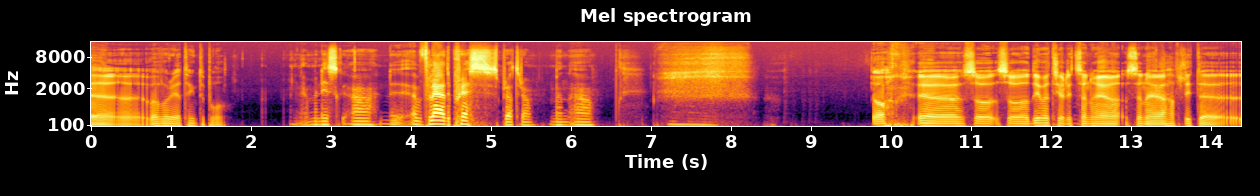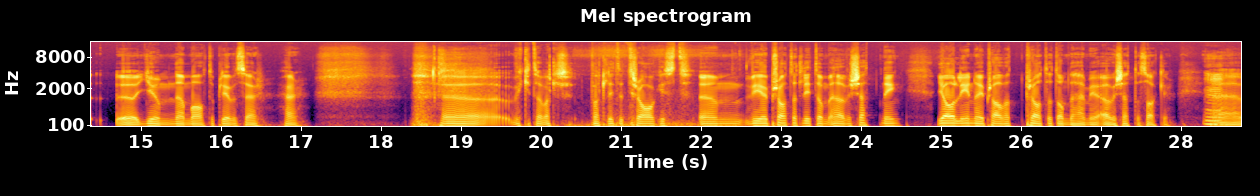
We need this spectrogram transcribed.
eh, vad var det jag tänkte på? Ja, men det ja, det, ja, Vlad Press pratar de om. Men ja. Ja, eh, så, så det var trevligt. Sen har jag, sen har jag haft lite uh, ljumna matupplevelser här. Eh, vilket har varit, varit lite tragiskt. Ehm, vi har ju pratat lite om översättning. Jag och Linn har ju pratat, pratat om det här med att översätta saker. Eh,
